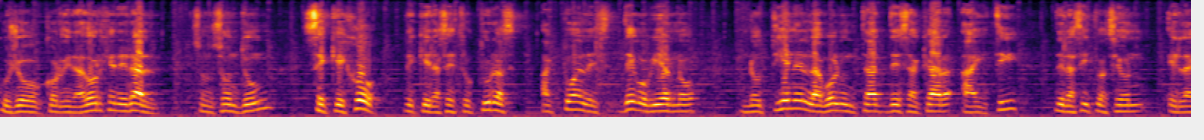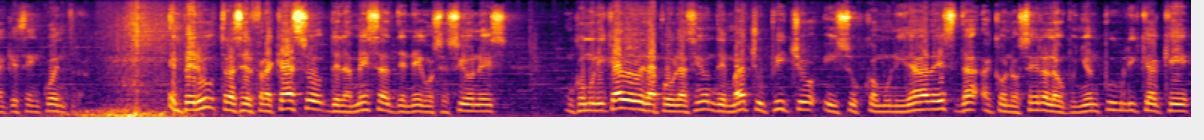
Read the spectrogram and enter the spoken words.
cuyo coordinador general, Dung, se quejó de que las estructuras actuales de gobierno no tienen la voluntad de sacar a Haití de la situación en la que se encuentra. En Perú, tras el fracaso de la mesa de negociaciones, un comunicado de la población de Machu Picchu y sus comunidades da a conocer a la opinión pública que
